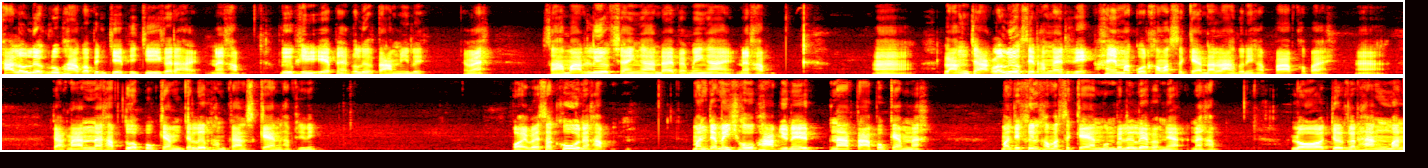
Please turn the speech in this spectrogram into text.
ถ้าเราเลือกรูปภาพก็เป็น JPG ก็ได้นะครับ หรือ PDF เนี่ยก็เลือกตามนี้เลยเห็นไหมสามารถเลือกใช้งานได้แบบง่ายๆนะครับอ่าหลังจากเราเลือกเสร็จทำไงทีนี้ให้มากดคำว่าสแกนด้านล่างตัวนี้ครับปั๊บเข้าไปอ่าจากนั้นนะครับตัวโปรแกรมจะเริ่มทำการสแกนครับทีนี้ ปล่อยไว้สักครู่นะครับ มันจะไม่โชว์ภาพอยู่ในหน้าตาโปรแกรมนะ มันจะขึ้นคำว่าสแกนหมุนไปเรื่อยๆแบบนี้นะครับ รอจนกระทั่งมัน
